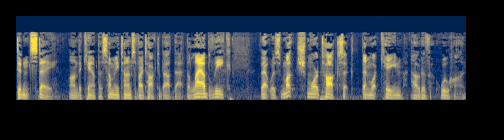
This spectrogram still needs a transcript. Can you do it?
didn't stay on the campus. How many times have I talked about that? The lab leak that was much more toxic than what came out of Wuhan.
